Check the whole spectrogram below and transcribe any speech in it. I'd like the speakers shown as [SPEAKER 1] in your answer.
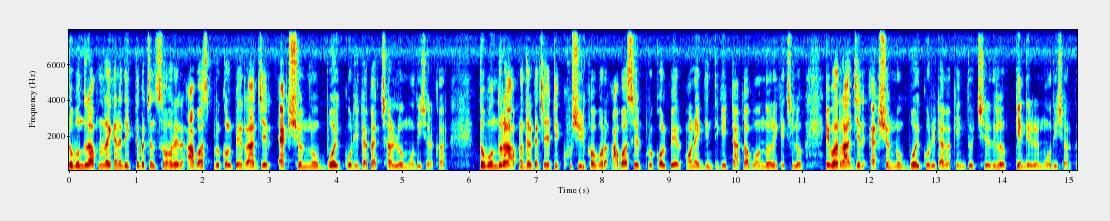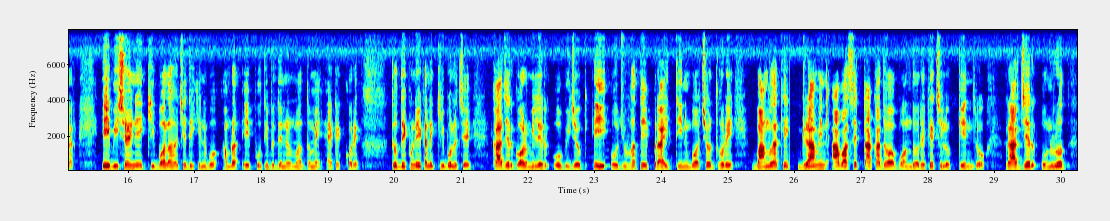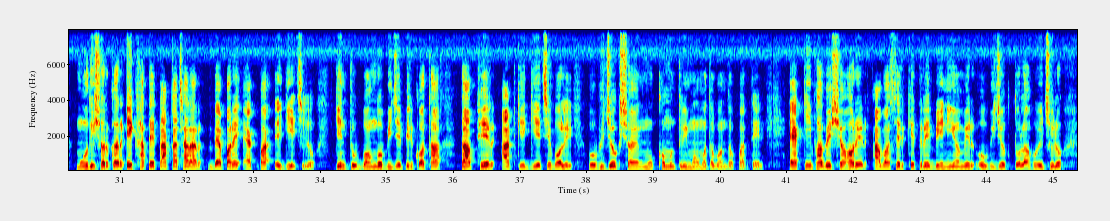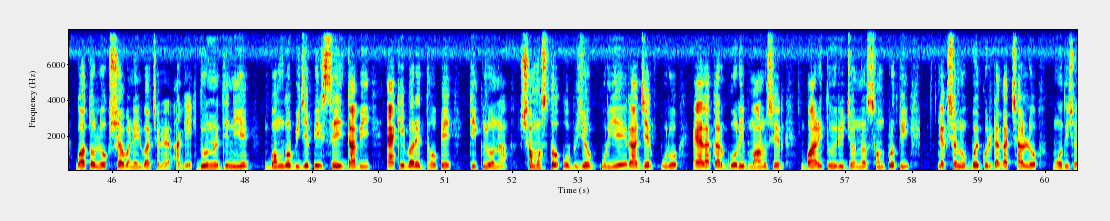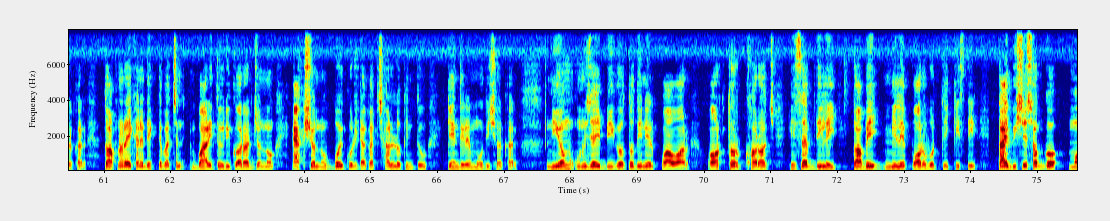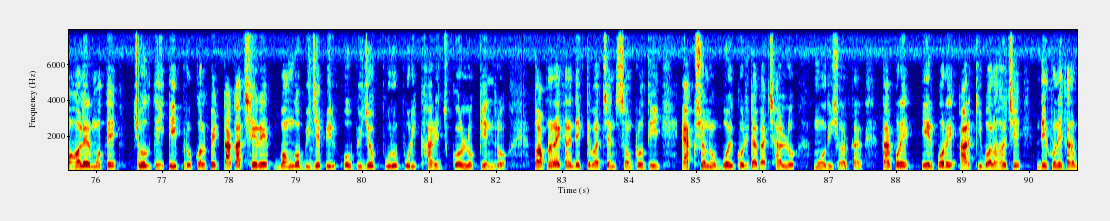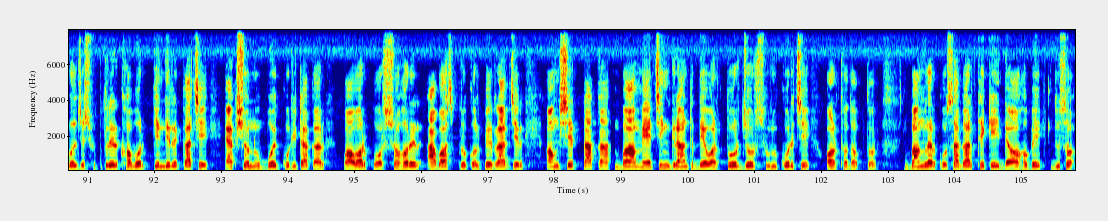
[SPEAKER 1] তো বন্ধুরা, আপনারা এখানে দেখতে পাচ্ছেন শহরের আবাস প্রকল্পে রাজ্যের একশো নব্বই কোটি টাকা ছাড়লো মোদী সরকার। তো বন্ধুরা, আপনাদের কাছে একটি খুশির খবর। আবাসের প্রকল্পের অনেক দিন থেকেই টাকা বন্ধ রেখেছিল। এবার রাজ্যের একশো নব্বই কোটি টাকা কিন্তু ছেড়ে দিল কেন্দ্রের মোদী সরকার। এই বিষয় নিয়ে কি বলা হয়েছে দেখে নেব। আমরা এই প্রতিবেদনের মাধ্যমে এক এক করে। তো দেখুন, এখানে কি বলেছে? কাজের গরমিলের অভিযোগ, এই অজুহাতে প্রায় তিন বছর ধরে বাংলাকে গ্রামীণ আবাসের টাকা দেওয়া বন্ধ রেখেছিল কেন্দ্র। রাজ্যের অনুরোধ, মোদী সরকার এই খাতে টাকা ছাড়ার ব্যাপারে এক পা এগিয়েছিল। কিন্তু বঙ্গ বিজেপির কথা তা ফের আটকে গিয়েছে বলে অভিযোগ স্বয়ং মুখ্যমন্ত্রী মমতা বন্দ্যোপাধ্যায়ের। একইভাবে শহরের আবাসের ক্ষেত্রে বেনিয়মের অভিযোগ তোলা হয়েছিল গত লোকসভা নির্বাচনের আগে। দুর্নীতি নিয়ে বঙ্গ বিজেপির সেই দাবি একেবারে ধোপে টিকল না। সমস্ত অভিযোগ উড়িয়ে রাজ্যের পুরো এলাকার গরিব মানুষের বাড়ি তৈরির জন্য সম্প্রতি একশো নব্বই কোটি টাকা ছাড়লো মোদী সরকার। তো আপনারা এখানে দেখতে পাচ্ছেন, বাড়ি তৈরি করার জন্য একশো নব্বই কোটি টাকা ছাড়লো কিন্তু কেন্দ্রের মোদী সরকার। নিয়ম অনুযায়ী বিগত দিনের পাওয়ার, অর্থর খরচ হিসাব দিলেই তবেই মিলে পরবর্তী কিস্তির। তাই বিশেষজ্ঞ মহলের মতে, চলতি এই প্রকল্পের টাকা ছেড়ে বঙ্গ বিজেপির অভিযোগ পুরোপুরি খারিজ করল কেন্দ্র। তো আপনারা এখানে দেখতে পাচ্ছেন, সম্প্রতি একশো নব্বই কোটি টাকা ছাড়লো মোদী সরকার। তারপরে, এরপরে আর কি বলা হয়েছে? দেখুন, এখানে বলছে, সূত্রের খবর, কেন্দ্রের কাছে একশো নব্বই কোটি টাকার পাওয়ার পর শহরের আবাস প্রকল্পের রাজ্যের অংশের টাকা বা ম্যাচিং গ্রান্ট দেওয়ার তোড়জোড় শুরু করেছে অর্থ দপ্তর। বাংলার কোষাগার থেকেই দেওয়া হবে দুশো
